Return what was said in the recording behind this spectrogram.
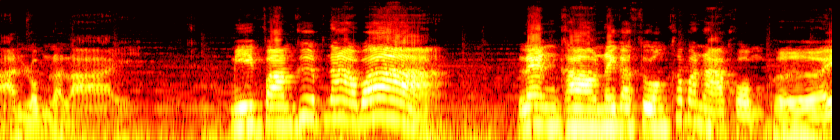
าลล้มละลาย มีความคืบหน้าว่า แหล่งข่าวในกระทรวงคมนาคมเผย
